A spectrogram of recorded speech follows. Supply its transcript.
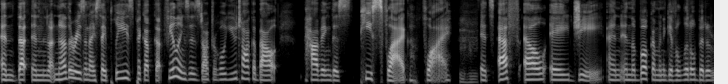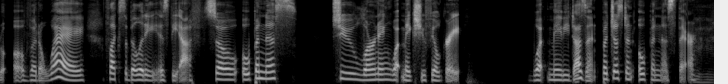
And that and another reason I say please pick up gut feelings is Dr. Cole, you talk about having this peace flag fly. Mhm. It's F L A G. And in the book, I'm going to give a little bit of, of it away. Flexibility is the F. So openness to learning what makes you feel great, what maybe doesn't, but just an openness there. Mhm.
